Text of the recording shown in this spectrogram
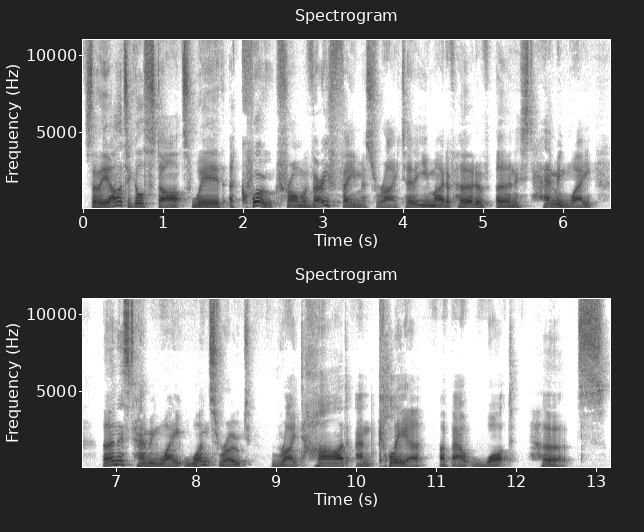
So the article starts with a quote from a very famous writer. You might have heard of Ernest Hemingway. Ernest Hemingway once wrote, Write hard and clear about what hurts.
